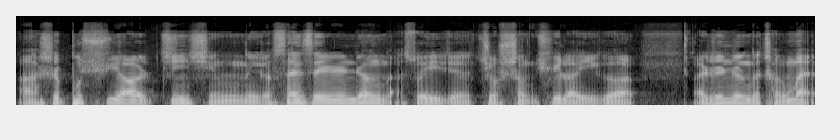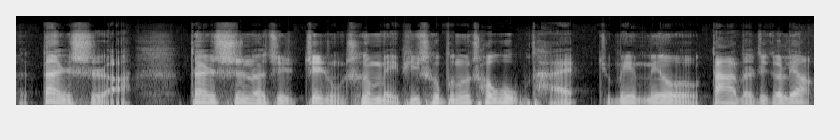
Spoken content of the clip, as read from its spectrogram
啊，是不需要进行那个三 C 认证的，所以就就省去了一个呃认证的成本。但是啊，但是呢，这这种车每批车不能超过五台，就没没有大的这个量。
